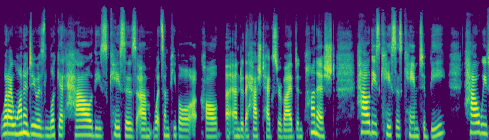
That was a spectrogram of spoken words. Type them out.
what I want to do is look at how these cases, um, what some people uh, call uh, under the hashtag survived and punished, how these cases came to be, how we've,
